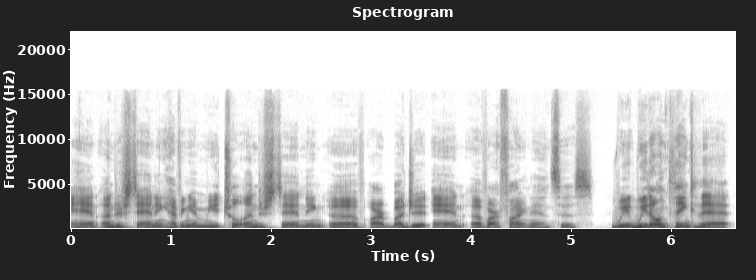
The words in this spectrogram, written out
and understanding, having a mutual understanding of our budget and of our finances. We, we don't think that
